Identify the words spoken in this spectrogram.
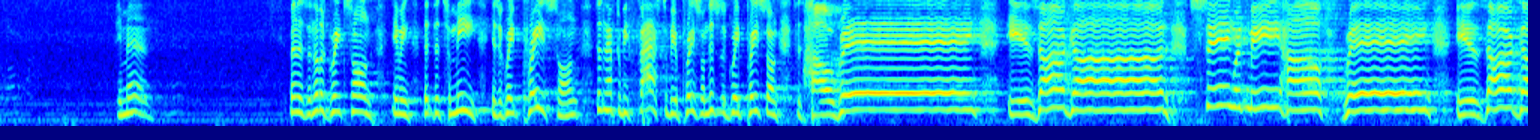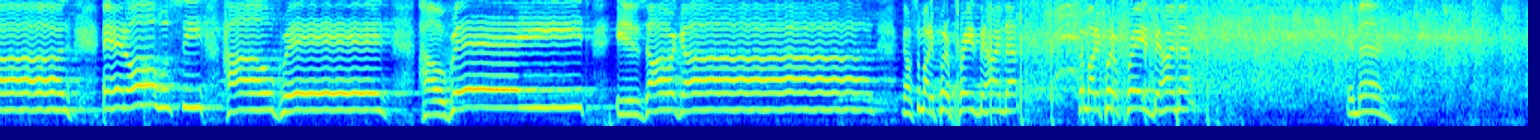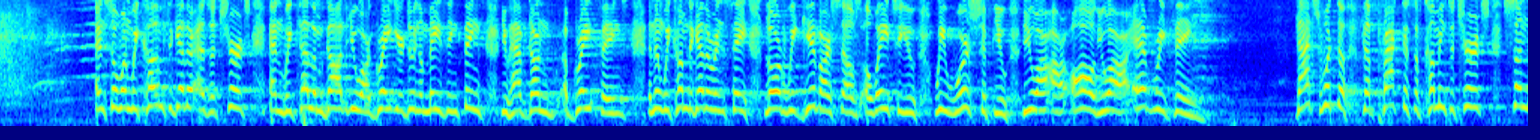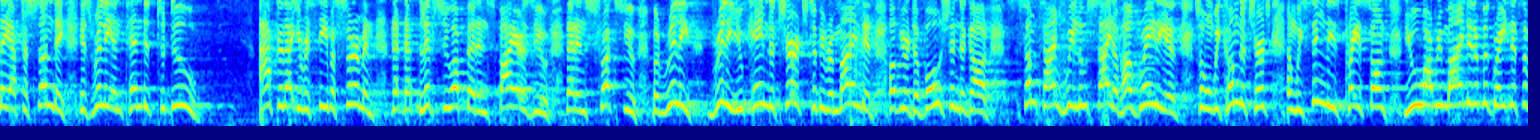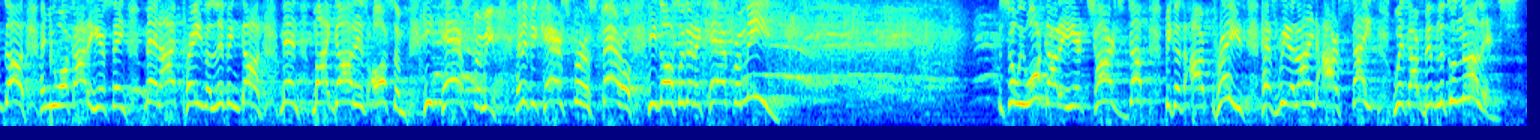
Amen. Man, there's another great song, I mean, that, that, to me is a great praise song. It doesn't have to be fast to be a praise song. This is a great praise song. It says, How great is our God. Sing with me, how great is our God. And all will see how great, how great is our God. Now, somebody put a praise behind that. Somebody put a praise behind that. Amen. And so when we come together as a church and we tell them, God, you are great, you're doing amazing things, you have done great things, and then we come together and say, Lord, we give ourselves away to you, we worship you, you are our all, you are our everything. That's what the, the practice of coming to church Sunday after Sunday is really intended to do. After that, you receive a sermon that, that lifts you up, that inspires you, that instructs you. But really, really, you came to church to be reminded of your devotion to God. Sometimes we lose sight of how great He is. So when we come to church and we sing these praise songs, you are reminded of the greatness of God. And you walk out of here saying, Man, I praise a living God. Man, my God is awesome. He cares for me. And if He cares for a sparrow, He's also going to care for me. So we walk out of here charged up because our praise has realigned our sight with our biblical knowledge.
